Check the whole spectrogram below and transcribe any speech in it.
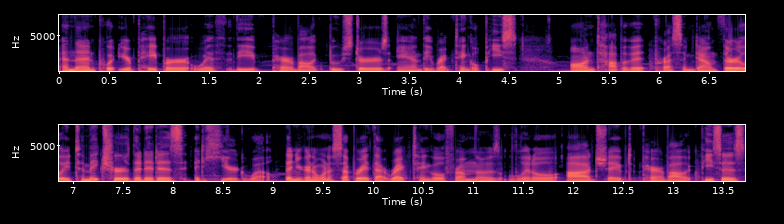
and then put your paper with the parabolic boosters and the rectangle piece on top of it, pressing down thoroughly to make sure that it is adhered well. Then you're going to want to separate that rectangle from those little odd shaped parabolic pieces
